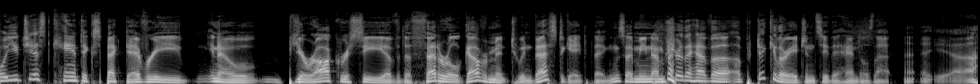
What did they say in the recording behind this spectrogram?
Well, you just can't expect every, you know, bureaucracy of the federal government to investigate things. I mean, I'm sure they have a, a particular agency that handles that. Yeah.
